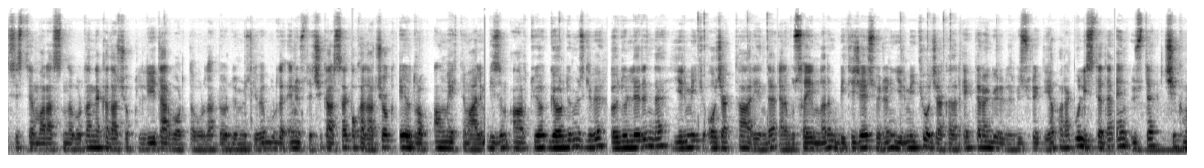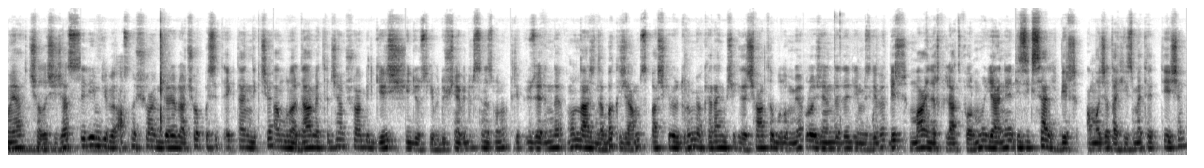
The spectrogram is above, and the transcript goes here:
sistemi var aslında burada. Ne kadar çok leaderboard'da burada gördüğümüz gibi. Burada en üste çıkarsak o kadar çok airdrop alma ihtimali bizim artıyor. Gördüğümüz gibi ödüllerin de 22 Ocak tarihinde yani bu sayımların biteceği söyleniyor. 22 Ocak'a kadar eklenen görevleri biz sürekli yaparak bu listede en üste çıkmaya çalışacağız. Dediğim gibi aslında şu an görevler çok basit eklendikçe ben bunları devam ettireceğim. Şu an bir giriş videosu gibi düşünebilirsiniz bunu. Trip üzerinde. Onun haricinde bakacağımız başka bir durum yok. Herhangi bir şekilde şartı bulunmuyor. Projenin de dediğimiz gibi bir miner platformu yani fiziksel bir amaca da hizmet ettiği için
